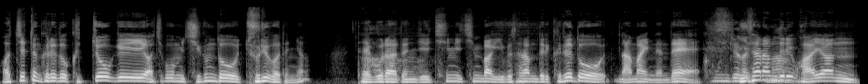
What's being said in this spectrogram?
어쨌든 그래도 그쪽이 어찌 보면 지금도 주류거든요. 대구라든지 친이 친박 이부 사람들이 그래도 남아 있는데 그 이 사람들이 있구나. 과연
